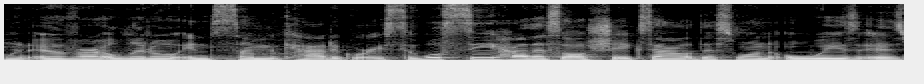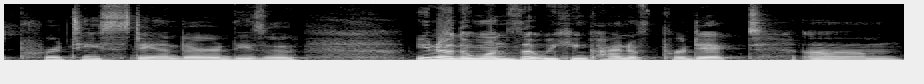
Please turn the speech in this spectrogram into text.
went over a little in some categories. So we'll see how this all shakes out. This one always is pretty standard. These are, you know, the ones that we can kind of predict um,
